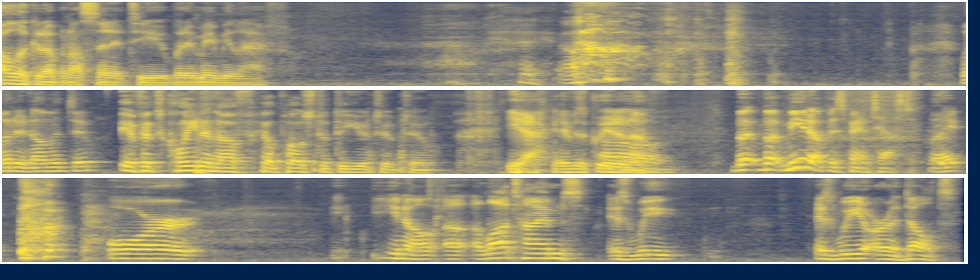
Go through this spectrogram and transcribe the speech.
I'll look it up and I'll send it to you, but it made me laugh. Hey. what did Omen do? If it's clean enough, he'll post it to YouTube too. Yeah, if it's clean enough. Um, But but Meetup is fantastic, right? or you know, a, a lot of times as we as we are adults,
